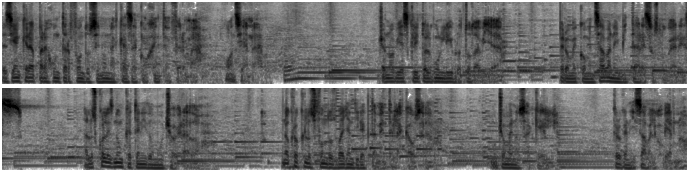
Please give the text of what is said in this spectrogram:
Decían que era para juntar fondos en una casa con gente enferma o anciana. Yo no había escrito algún libro todavía pero me comenzaban a invitar a esos lugares, a los cuales nunca he tenido mucho agrado. No creo que los fondos vayan directamente a la causa, mucho menos aquel que organizaba el gobierno.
